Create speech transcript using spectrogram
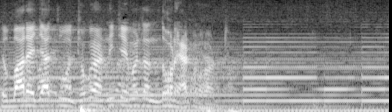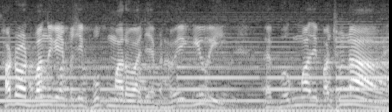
તો બારે જાતું હોય છોકરા નીચે મળતા દોડે હટોહટ હટોહટ બંધ કરી પછી ભૂખ મારવા જાય. પણ હવે ગયું. ભૂખમાંથી પાછું ના આવે.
